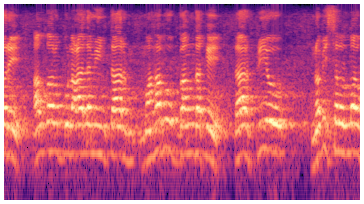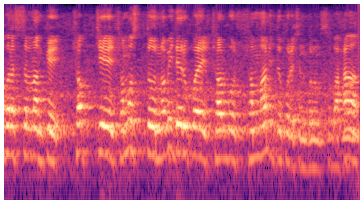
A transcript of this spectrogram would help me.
করে আল্লাহ রব্বুল আলমিন তার মাহবুব বান্দাকে, তার প্রিয় নবী সাল্লাহ সাল্লামকে সবচেয়ে সমস্ত নবীদের উপরে সর্বসম্মানিত করেছেন বলুন সুবাহান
